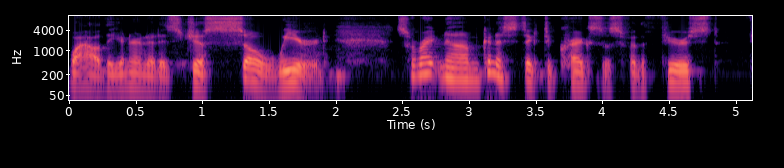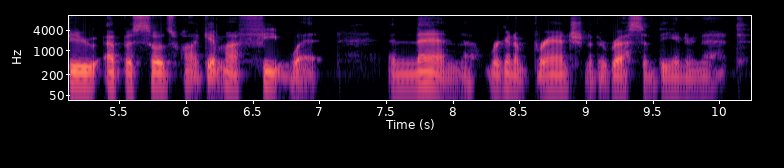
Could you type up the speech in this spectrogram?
wow, the internet is just so weird. Mm-hmm. So right now I'm going to stick to Craigslist for the first few episodes while I get my feet wet. And then we're going to branch into the rest of the internet.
